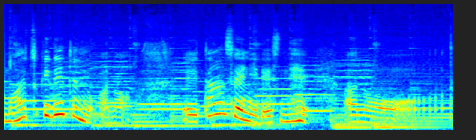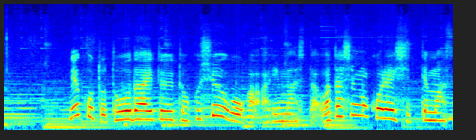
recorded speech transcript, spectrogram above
毎月出てんのかな、えー、丹精にですねあの猫と東大という特集号がありました。私もこれ知ってます。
